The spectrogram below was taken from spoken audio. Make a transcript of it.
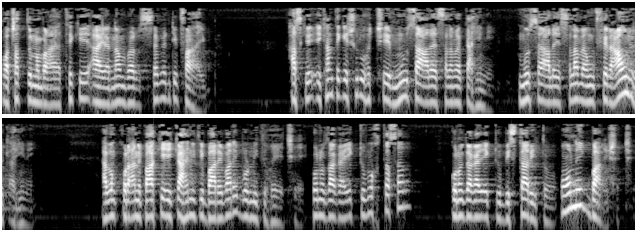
পঁচাত্তর নম্বর আয়া থেকে আয়া নম্বর সেভেন্টি ফাইভ আজকে এখান থেকে শুরু হচ্ছে মুসা আলাইসালামের কাহিনী মুসা আলাইসালাম এবং ফেরাউনের কাহিনী। এবং কোরআনে পাকে এই কাহিনীটি বারে বারে বর্ণিত হয়েছে। কোন জায়গায় একটু মুখতাসার, কোন জায়গায় একটু বিস্তারিত অনেকবার এসেছে।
